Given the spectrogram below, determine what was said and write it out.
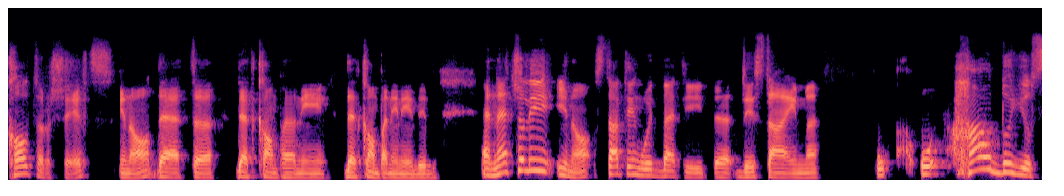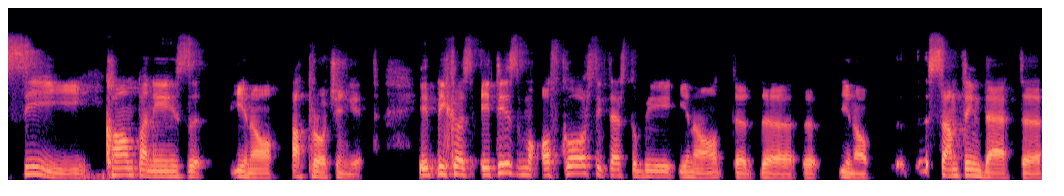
culture shifts you know that uh, that company that company needed. And actually you know starting with betty uh, this time how do you see companies you know approaching it it because it is of course it has to be you know the the, you know something that uh,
